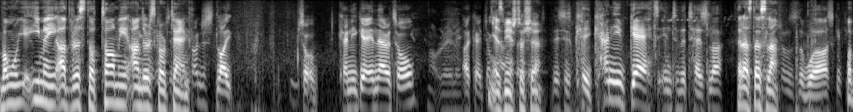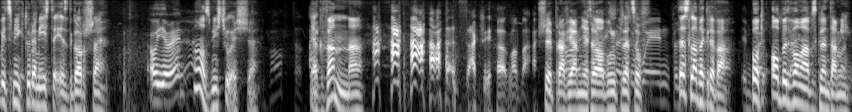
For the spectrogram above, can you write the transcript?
Bo mój e-mail adres to Tommy underscore tank. Nie zmieszczę się. Teraz Tesla. Powiedz mi, które miejsce jest gorsze. Oh, you're in? O, zmieściłeś się. Jak wanna. Przyprawia mnie to o ból pleców. Tesla wygrywa. Pod obydwoma względami.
